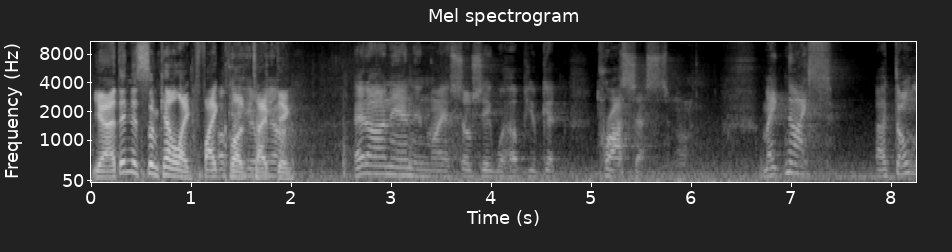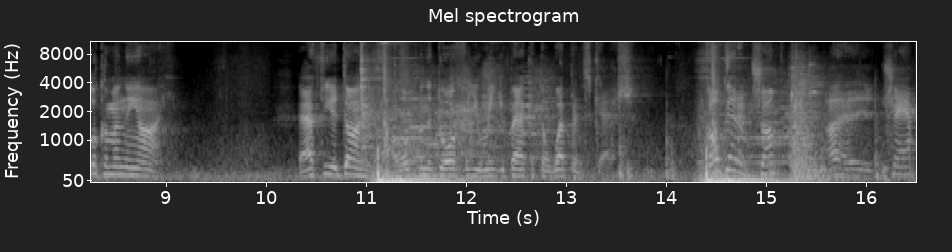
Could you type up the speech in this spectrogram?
Yeah, I think this is some kind of like Fight Club here type thing. Head on in, and my associate will help you get processed. Make nice. Uh, don't look him in the eye. After you're done, I'll open the door for you, meet you back at the weapons cache. Go get him, chump. Uh, champ.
